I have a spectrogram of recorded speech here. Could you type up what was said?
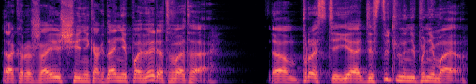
окружающие никогда не поверят в это. Эм, прости, я действительно не понимаю.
